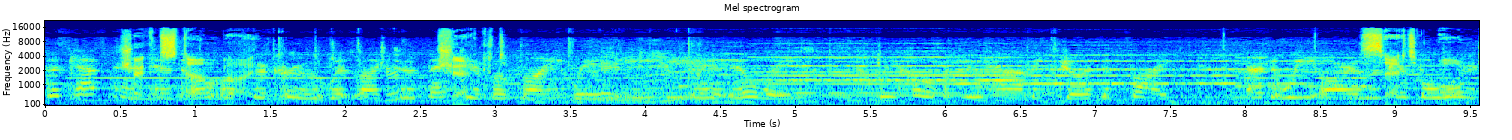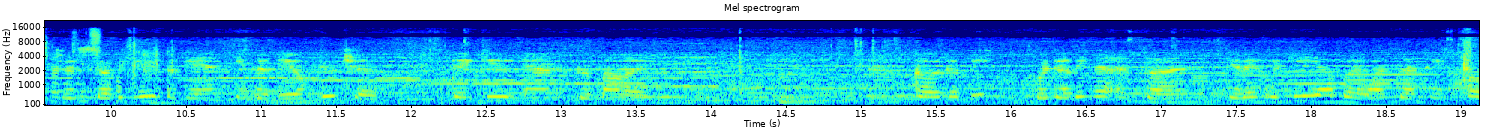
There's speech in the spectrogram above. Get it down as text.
The captain Check and all of standby. the crew would like to thank you Checked. for flying with EVA Airways. We hope you have enjoyed the flight, and we are looking Set forward on. to serving you again in the near future. Thank you and goodbye. 各位贵宾，为着您的安全，这类飞机要被完整停好，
